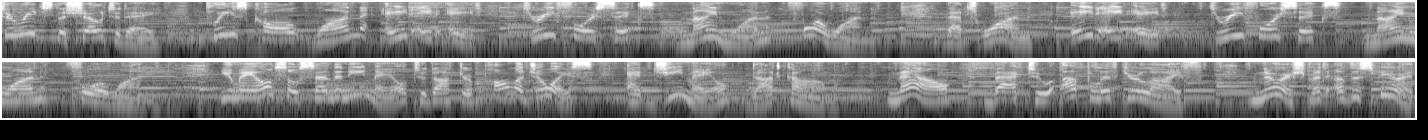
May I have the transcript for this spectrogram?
To reach the show today, please call 1 888 346 9141. That's 1 888 346 9141. You may also send an email to Dr. Paula Joyce at gmail.com. Now, back to Uplift Your Life Nourishment of the Spirit.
